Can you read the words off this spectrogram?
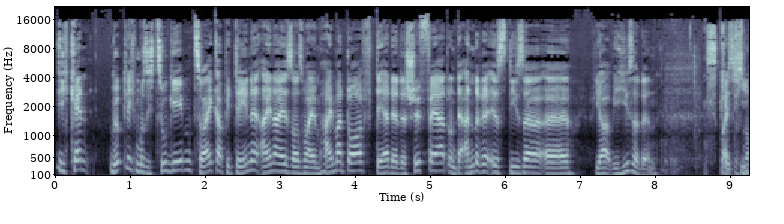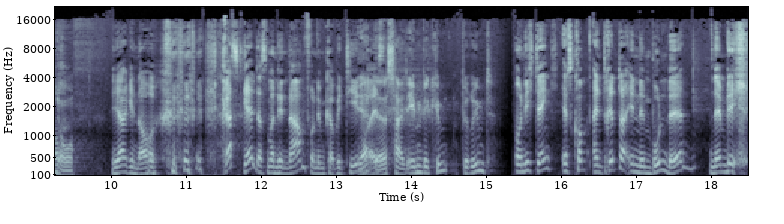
ich kenne wirklich, muss ich zugeben, zwei Kapitäne. Einer ist aus meinem Heimatdorf, der, der das Schiff fährt, und der andere ist dieser, äh, ja, wie hieß er denn? Sketino. Ja, genau. Krass, gell, dass man den Namen von dem Kapitän ja, weiß. Der ist halt eben berühmt. Und ich denke, es kommt ein Dritter in dem Bunde, nämlich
